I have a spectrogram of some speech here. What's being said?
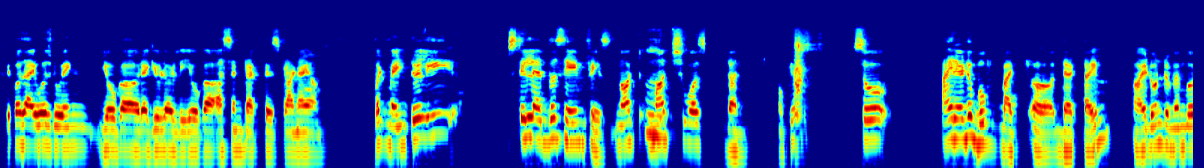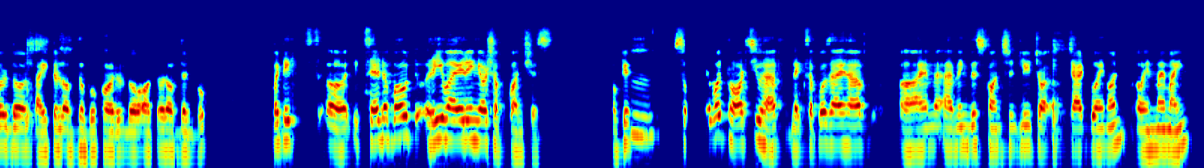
because I was doing yoga regularly, yoga, asana practice, pranayam. But mentally, still at the same phase. Not Hmm. much was done. Okay. So I read a book back uh, that time. I don't remember the title of the book or the author of that book, but it's uh, it said about rewiring your subconscious. Okay. Hmm. So whatever thoughts you have, like suppose I have, uh, I am having this constantly ch- chat going on uh, in my mind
